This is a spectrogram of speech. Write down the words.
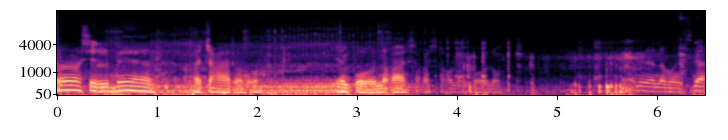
Ah, silver. At saka roho. Yan po, nakasaka sa kulong-kulong. Dami na namang isda.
